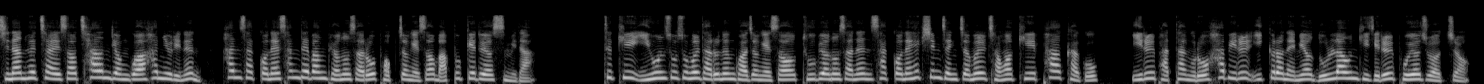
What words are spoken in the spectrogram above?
지난 회차에서 차은경과 한유리는 한 사건의 상대방 변호사로 법정에서 맞붙게 되었습니다. 특히 이혼 소송을 다루는 과정에서 두 변호사는 사건의 핵심 쟁점을 정확히 파악하고 이를 바탕으로 합의를 이끌어내며 놀라운 기질을 보여주었죠.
